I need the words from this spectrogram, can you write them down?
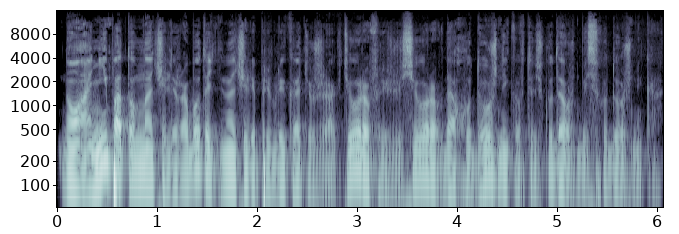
Но они потом начали работать и начали привлекать уже актеров, режиссеров, да, художников, то есть куда уж без художника.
